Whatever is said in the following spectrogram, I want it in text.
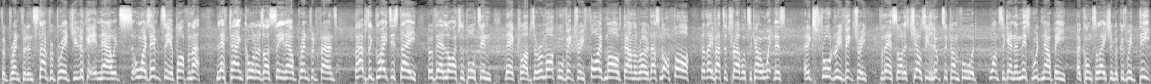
for Brentford. And Stamford Bridge, you look at it now, it's almost empty apart from that left hand corner as I see now. Brentford fans perhaps the greatest day of their life supporting their clubs. A remarkable victory five miles down the road. That's not far that they've had to travel to go and witness an extraordinary victory for their side as Chelsea look to come forward once again. And this would now be a consolation because we're deep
